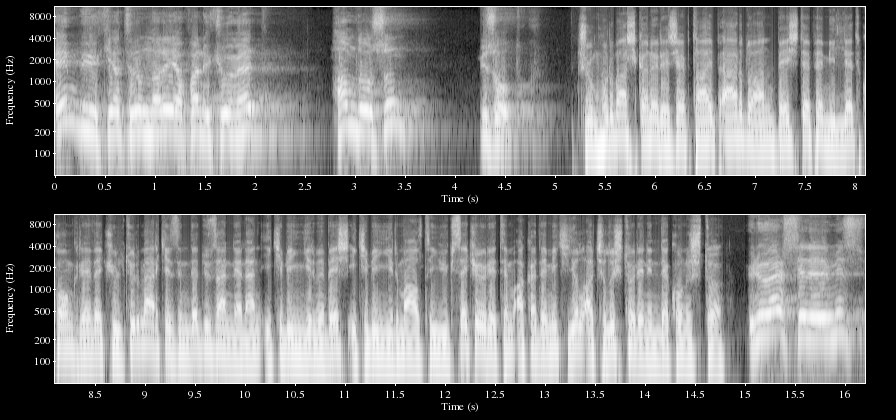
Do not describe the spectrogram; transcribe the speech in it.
en büyük yatırımları yapan hükümet hamdolsun biz olduk. Cumhurbaşkanı Recep Tayyip Erdoğan, Beştepe Millet Kongre ve Kültür Merkezi'nde düzenlenen 2025-2026 Yükseköğretim Akademik Yıl açılış töreninde konuştu. Üniversitelerimiz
